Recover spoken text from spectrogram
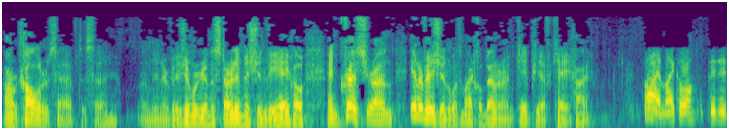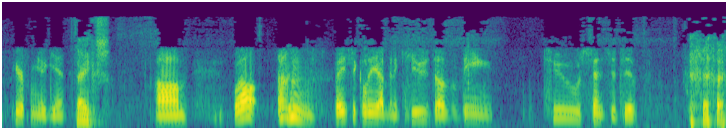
our callers have to say on Inner Vision. We're going to start in Mission Viejo. And Chris, you're on Inner Vision with Michael Benner on KPFK. Hi. Hi, Michael. Good to hear from you again. Thanks. Um, well, basically, I've been accused of being too sensitive,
